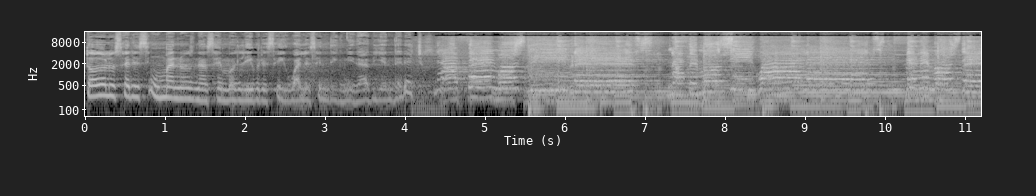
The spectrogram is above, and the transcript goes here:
Todos los seres humanos nacemos libres e iguales en dignidad y en derechos. Nacemos libres, nacemos iguales, tenemos derechos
